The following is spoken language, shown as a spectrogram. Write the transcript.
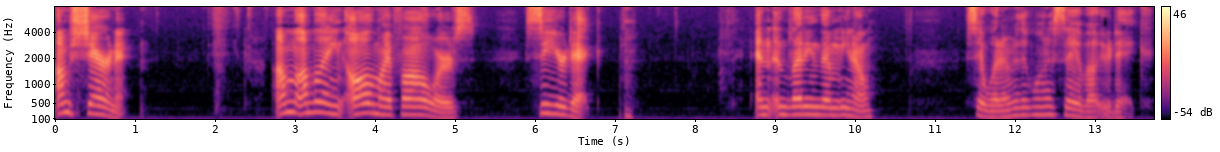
I'm sharing it. I'm I'm letting all my followers see your dick. And and letting them, you know, say whatever they want to say about your dick.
